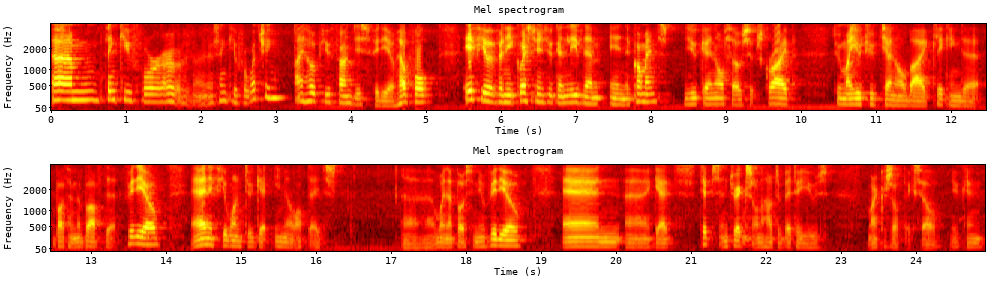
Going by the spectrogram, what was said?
Um, thank you for uh, thank you for watching. I hope you found this video helpful. If you have any questions you can leave them in the comments. You can also subscribe to my YouTube channel by clicking the button above the video. And if you want to get email updates uh, when I post a new video and uh, get tips and tricks on how to better use Microsoft Excel, you can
